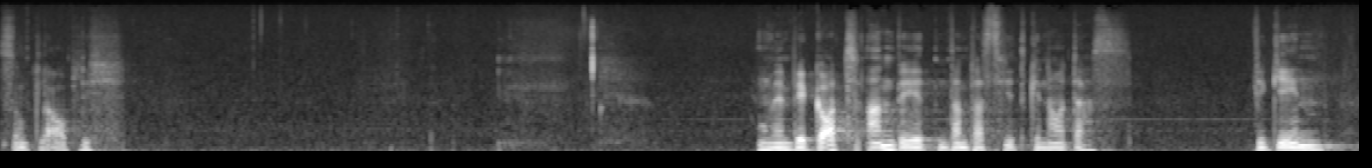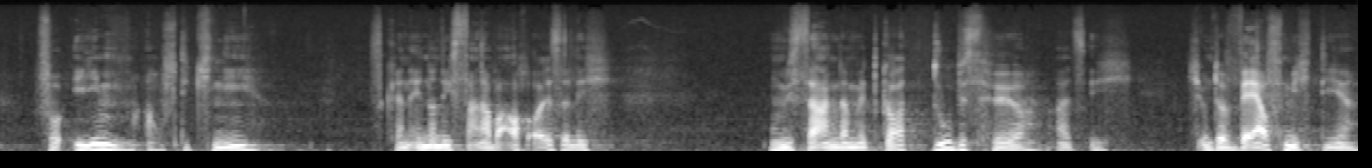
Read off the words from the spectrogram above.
Ist unglaublich. Und wenn wir Gott anbeten, dann passiert genau das. Wir gehen vor ihm auf die Knie. Das kann innerlich sein, aber auch äußerlich. Und wir sagen damit, Gott, du bist höher als ich. Ich unterwerfe mich dir.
